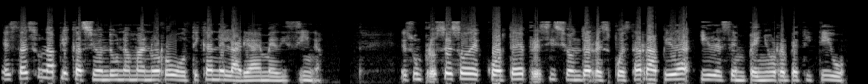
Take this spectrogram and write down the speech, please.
Esta es una aplicación de una mano robótica en el área de medicina. Es un proceso de corte de precisión de respuesta rápida y desempeño repetitivo.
